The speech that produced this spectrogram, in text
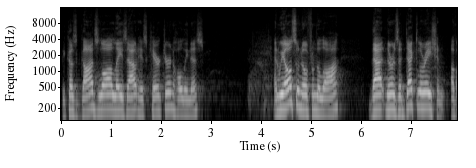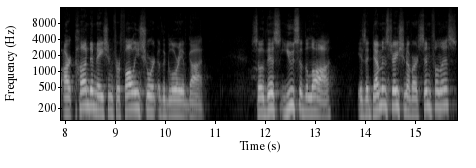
because God's law lays out his character and holiness. And we also know from the law that there is a declaration of our condemnation for falling short of the glory of God. So, this use of the law is a demonstration of our sinfulness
